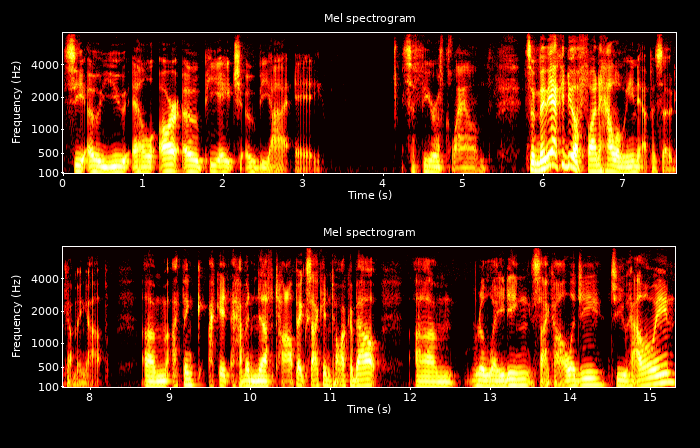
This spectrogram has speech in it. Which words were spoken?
C O U L R O P H O B I A. It's a fear of clowns. So maybe I could do a fun Halloween episode coming up. Um, I think I could have enough topics I can talk about um, relating psychology to Halloween.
